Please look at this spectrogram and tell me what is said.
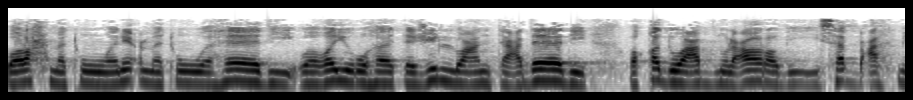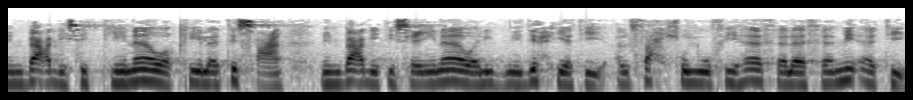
ورحمة ونعمة وهادي وغيرها تجل عن تعداد. وقد وعى ابن العربي سبعة من بعد ستين وقيل تسعة من بعد تسعين ولابن دحية. الفحص يوفيها ثلاثمائة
